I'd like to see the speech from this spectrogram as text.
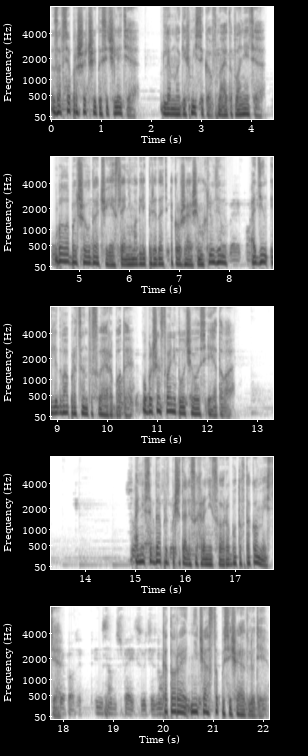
за все прошедшие тысячелетия Для многих мистиков на этой планете было большой удачей, если они могли передать окружающим их людям один или два процента своей работы. У большинства не получилось и этого. Они всегда предпочитали сохранить свою работу в таком месте, которое не часто посещают люди,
